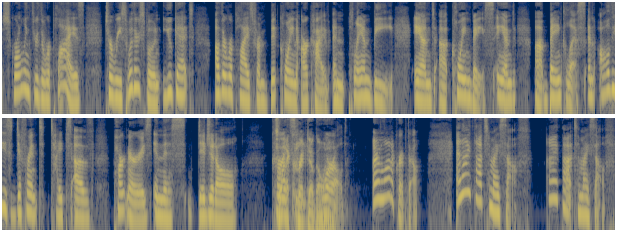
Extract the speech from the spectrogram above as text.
scrolling through the replies to Reese Witherspoon you get other replies from Bitcoin Archive and Plan B and uh, Coinbase and uh, Bankless and all these different types of partners in this digital There's a lot of crypto going on. world. Or a lot of crypto. And I thought to myself, I thought to myself,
